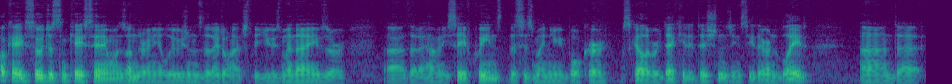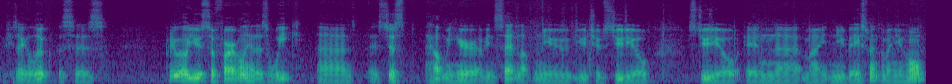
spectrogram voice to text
Okay, so just in case anyone's under any illusions that I don't actually use my knives or uh, that I have any safe queens, this is my new Boker Exskelibur Decade Edition, as you can see there on the blade. And uh, if you take a look, this is pretty well used so far. I've only had this a week, and it's just helped me here. I've been setting up a new YouTube studio studio in uh, my new basement in my new home.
